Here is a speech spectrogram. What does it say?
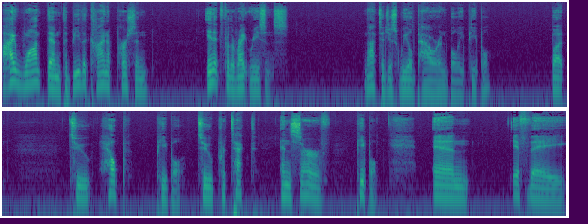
I want them to be the kind of person in it for the right reasons. Not to just wield power and bully people, but to help people, to protect and serve people. And if they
